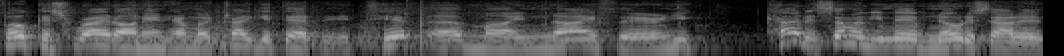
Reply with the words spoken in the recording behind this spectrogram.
focus right on in here. I'm going to try to get that tip of my knife there. And you kind of, some of you may have noticed out of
